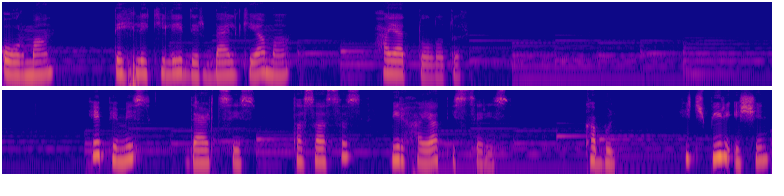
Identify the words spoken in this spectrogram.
Orman tehlikelidir belki ama hayat doludur. Hepimiz dertsiz, tasasız bir hayat isteriz. Kabul. Hiçbir işin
